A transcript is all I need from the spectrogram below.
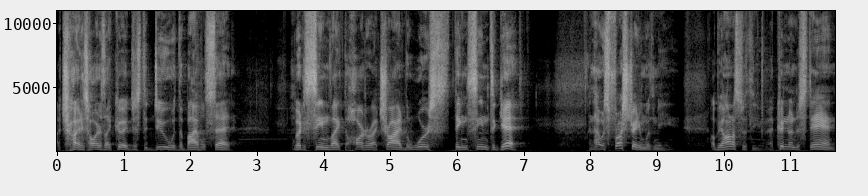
I tried as hard as I could just to do what the Bible said. But it seemed like the harder I tried, the worse things seemed to get. And that was frustrating with me. I'll be honest with you. I couldn't understand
